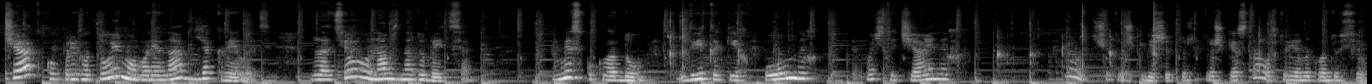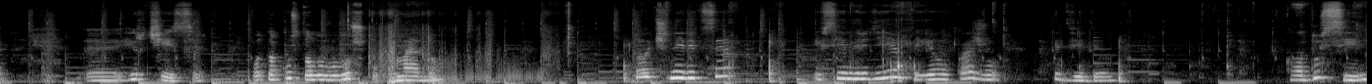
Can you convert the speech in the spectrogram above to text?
Спочатку приготуємо маринад для крилець. Для цього нам знадобиться в миску кладу дві таких повних, бачите, чайних. Ну, ще трошки більше, трошки осталось, то я викладу все. Гірчиці. Отаку столову ложку меду. Точний рецепт і всі інгредієнти я укажу під відео. Кладу сіль.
